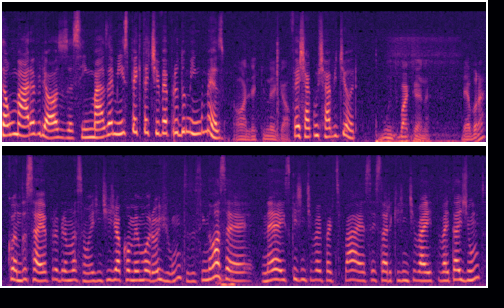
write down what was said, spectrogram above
tão maravilhosos, assim. Mas a minha expectativa é para o domingo mesmo. Olha que legal. Fechar com chave de ouro. Muito bacana. Débora? Quando sai a programação, a gente já comemorou juntos, assim, nossa, é né, é isso que a gente vai participar, essa história que a gente vai estar vai tá junto.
